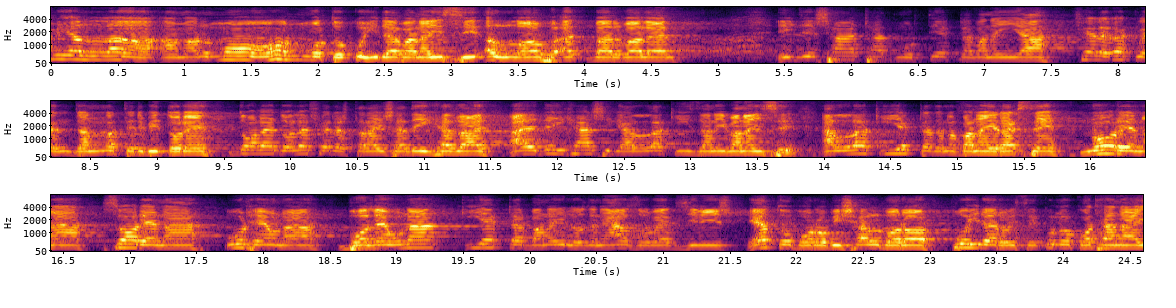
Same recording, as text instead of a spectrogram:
আমি আল্লাহ আমার মন মতো কইরা বানাইছি আল্লাহ একবার বলেন। এই যে ষাট হাত মূর্তি একটা বানাইয়া ফেলে রাখলেন জান্নাতের ভিতরে, দলে দলে ফেরেস্তারা ইসা দেখা যায়, আয় দেখা শিখে আল্লাহ কি জানি বানাইছে, আল্লাহ কি একটা যেন বানাই রাখছে নরে না সরে না, উঠেও না, বলেও না, কি একটা বানাইলো জানি আজব এক জিনিস, এত বড়, বিশাল বড়, পইরা রয়েছে কোনো কথা নাই,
